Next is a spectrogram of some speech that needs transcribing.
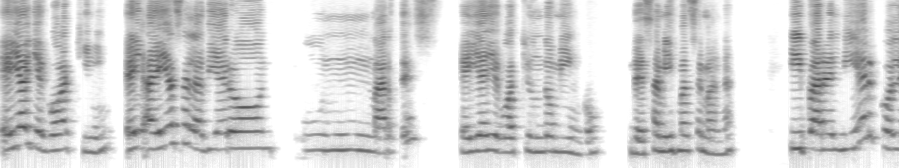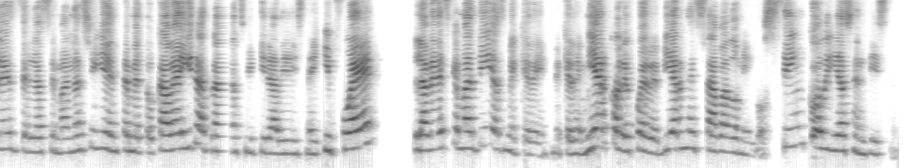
Ella llegó aquí, a ella se la dieron un martes, ella llegó aquí un domingo de esa misma semana y para el miércoles de la semana siguiente me tocaba ir a transmitir a Disney y fue la vez que más días me quedé, me quedé miércoles, jueves, viernes, sábado, domingo, cinco días en Disney,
